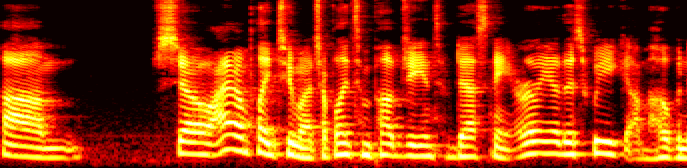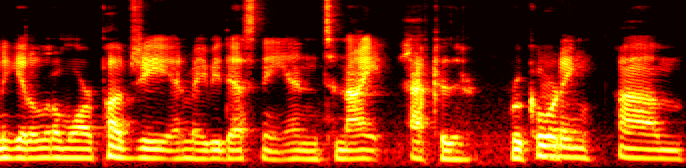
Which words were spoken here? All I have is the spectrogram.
Um, so I haven't played too much. I played some PUBG and some Destiny earlier this week. I'm hoping to get a little more PUBG and maybe Destiny in tonight after the recording. Um,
